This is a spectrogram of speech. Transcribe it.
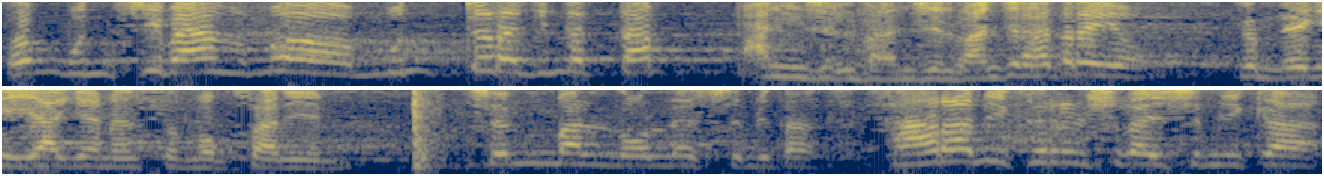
어, 문지방, 뭐, 문 떨어진 것 다 반질반질반질 하더래요. 그럼 내게 이야기하면서 목사님, 정말 놀랐습니다. 사람이 그럴 수가 있습니까?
